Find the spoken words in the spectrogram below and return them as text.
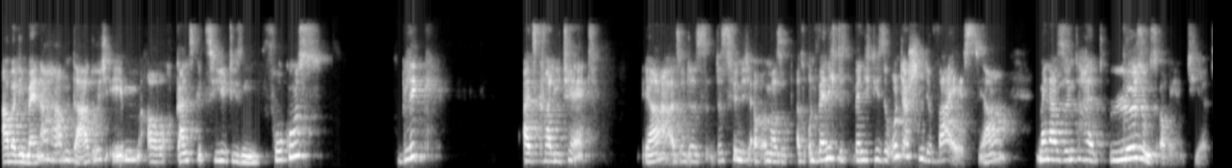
Aber die Männer haben dadurch eben auch ganz gezielt diesen Fokus, Blick als Qualität. Ja, also das, das finde ich auch immer so. Also, und wenn ich das, wenn ich diese Unterschiede weiß, ja, Männer sind halt lösungsorientiert.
